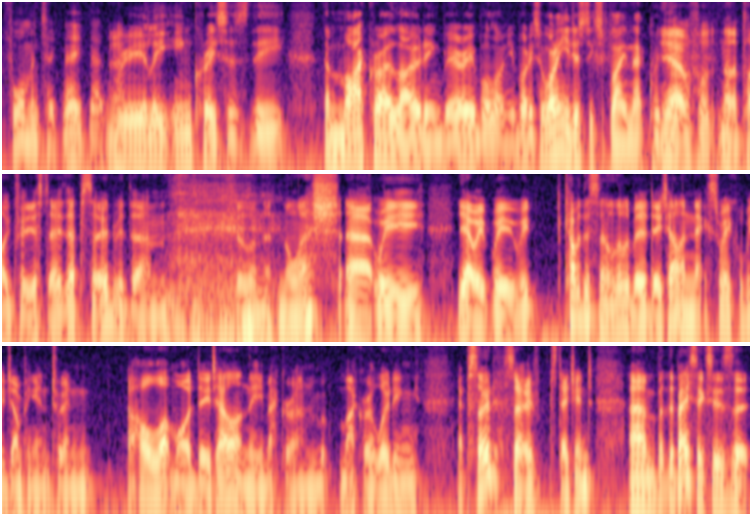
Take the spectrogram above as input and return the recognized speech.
form and technique. That Yeah. really increases the the micro loading variable on your body. So why don't you just explain that quickly? Yeah, well, for another plug for yesterday's episode with um, Phil and Nilesh. Uh, we yeah we, we we covered this in a little bit of detail, and next week we'll be jumping into in a whole lot more detail on the macro and micro loading episode. So stay tuned. Um, but the basics is that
